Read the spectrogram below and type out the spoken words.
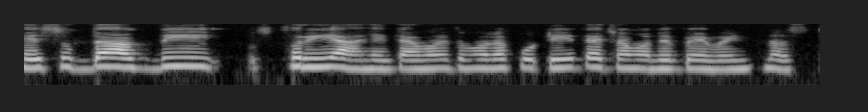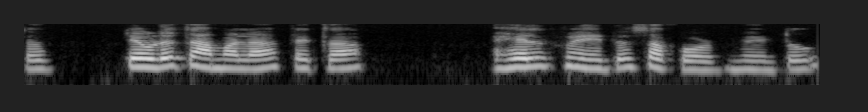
हे सुद्धा अगदी फ्री आहे. त्यामुळे तुम्हाला कुठेही त्याच्यामध्ये पेमेंट नसतं. तेवढंच आम्हाला त्याचा हेल्प मिळतो, सपोर्ट मिळतो.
